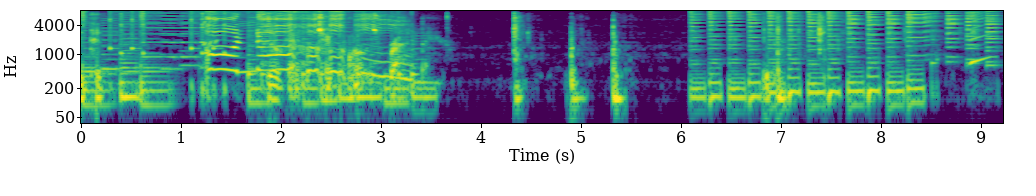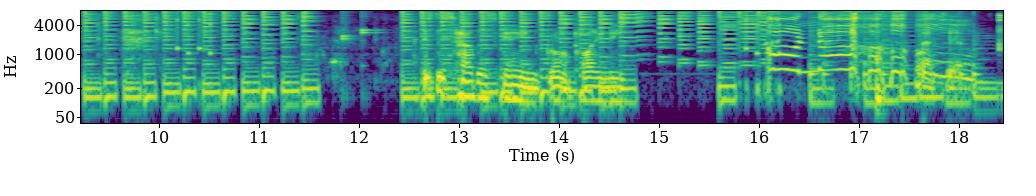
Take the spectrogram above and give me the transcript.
Actually could Oh no! checkpoint's right there. Is this how this game's gonna play me? Oh no! That's it.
